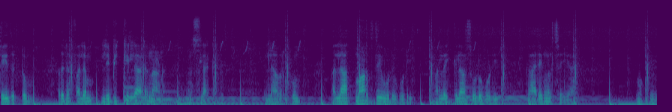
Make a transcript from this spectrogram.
ചെയ്തിട്ടും അതിന് ഫലം ലഭിക്കില്ല എന്നാണ് മനസ്സിലാക്കേണ്ടത്. എല്ലാവർക്കും നല്ല ആത്മാർത്ഥതയോടുകൂടി നല്ല ഇക്കിലാസോടുകൂടി കാര്യങ്ങൾ ചെയ്യാൻ നമുക്ക്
